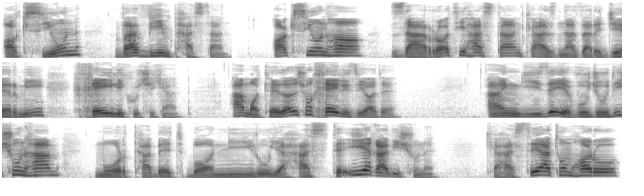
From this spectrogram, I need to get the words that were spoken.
آکسیون و ویمپ هستند. آکسیون ها ذراتی هستند که از نظر جرمی خیلی کوچیکن اما تعدادشون خیلی زیاده. انگیزه وجودیشون هم مرتبط با نیروی هسته‌ای قویشونه که هسته اتم ها رو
